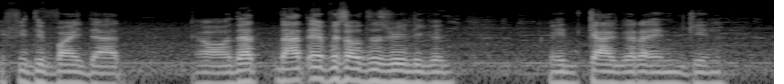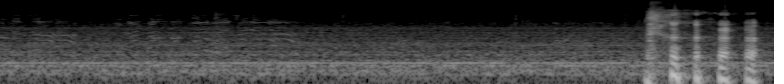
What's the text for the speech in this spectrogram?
if you divide that oh that that episode was really good. With Kagura and Gin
